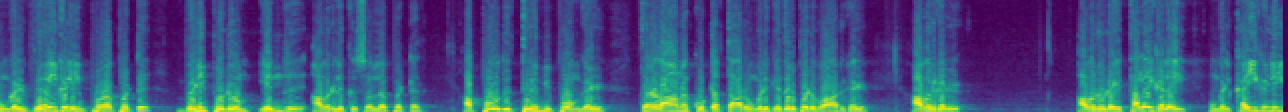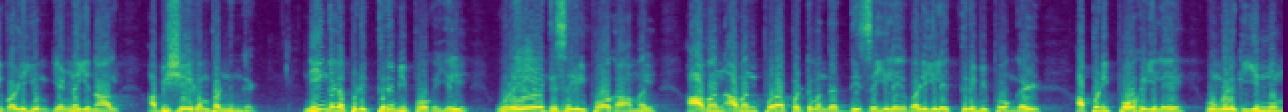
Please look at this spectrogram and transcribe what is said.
உங்கள் விரல்களில் புறப்பட்டு வெளிப்படும் என்று அவர்களுக்கு சொல்லப்பட்டது. அப்போது திரும்பி போங்கள் திரளான கூட்டத்தார் உங்களுக்கு எதிர்படுவார்கள். அவர்கள் அவருடைய தலைகளை உங்கள் கைகளில் வழியும் எண்ணெயினால் அபிஷேகம் பண்ணுங்கள். நீங்கள் அப்படி திரும்பி போகையில் ஒரே திசையில் போகாமல் அவன் அவன் புறப்பட்டு வந்த திசையிலே வழியிலே திரும்பி போங்கள். அப்படி போகையிலே உங்களுக்கு இன்னும்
